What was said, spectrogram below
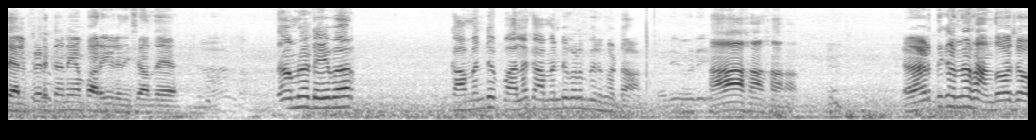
സെൽഫി എടുക്കാൻ ഞാൻ പറയൂല നിശാന്തേ? നമ്മളെ ഡ്രൈവർ കമന്റ് പല കമന്റുകളും വരും കേട്ടോ. ആ ഹാ ഹാ ഹാ. ഏടത്തേക്ക് എന്നാ സന്തോഷോ?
